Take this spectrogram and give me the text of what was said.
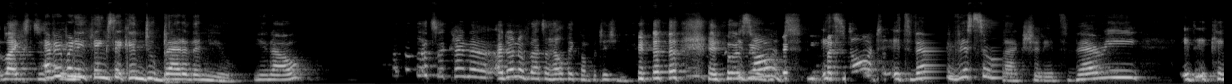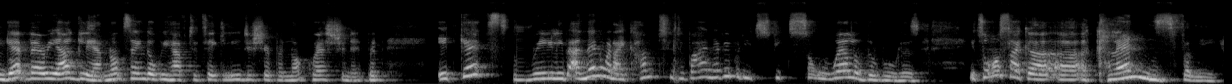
likes to. Everybody think... thinks they can do better than you, you know? That's a kind of I don't know if that's a healthy competition. it it's not. It's not. It's very visceral. Actually, it's very. It, it can get very ugly. I'm not saying that we have to take leadership and not question it, but it gets really. And then when I come to Dubai and everybody speaks so well of the rulers, it's almost like a, a, a cleanse for me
